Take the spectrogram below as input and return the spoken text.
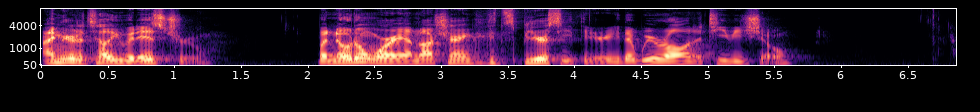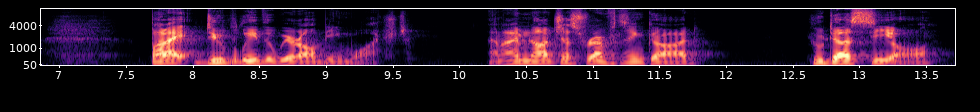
I'm here to tell you it is true. But no, don't worry, I'm not sharing a conspiracy theory that we were all on a TV show. But I do believe that we are all being watched. And I'm not just referencing God, who does see all,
